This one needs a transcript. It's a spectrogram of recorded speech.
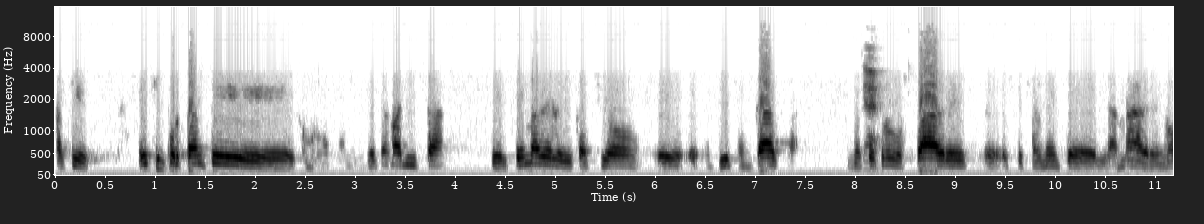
Así es. Es importante, como dice Marita, el tema de la educación eh, empieza en casa. Nosotros los padres, eh, especialmente la madre, ¿no?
